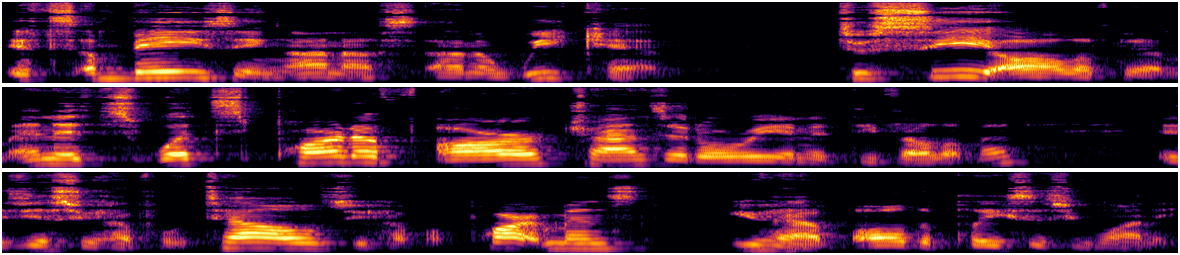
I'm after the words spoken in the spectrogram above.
It's amazing on us on a weekend to see all of them. And it's what's part of our transit oriented development is yes, you have hotels, you have apartments, you have all the places you want to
